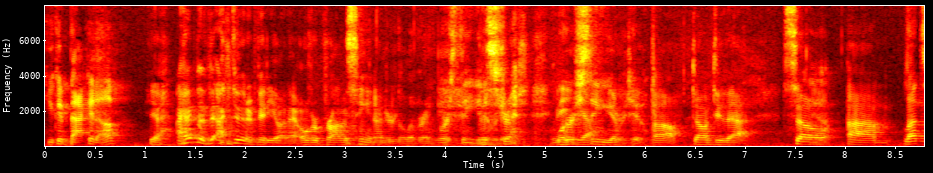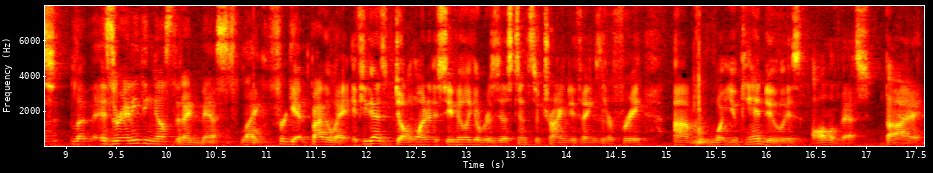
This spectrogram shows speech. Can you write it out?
you could back it up. Yeah, I have a, I'm doing a video on that, over promising and under delivering. Worst thing you could ever do. Worst thing you ever do. Oh, don't do that. So um, let's. Let, is there anything else that I missed? Like, forget. By the way, if you guys don't want to see if you like a resistance to trying new things that are free, um, what you can do is all of this by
